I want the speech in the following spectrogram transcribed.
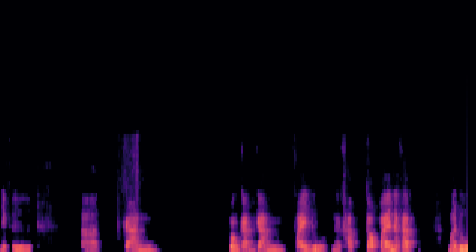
นี่คืออการป้องกันการไฟดูดนะครับ ต่อไปนะครับ มาดู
